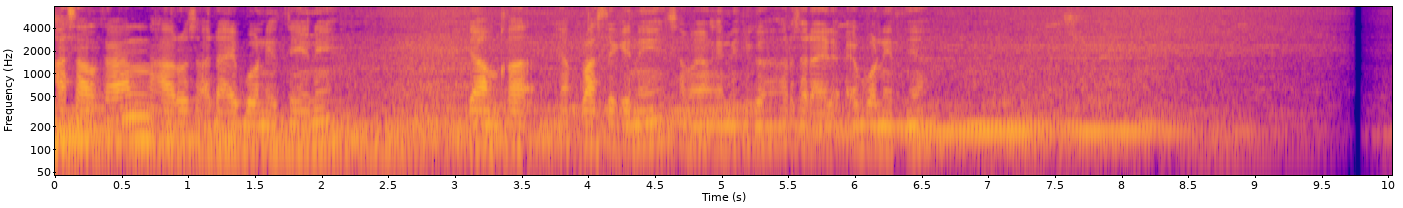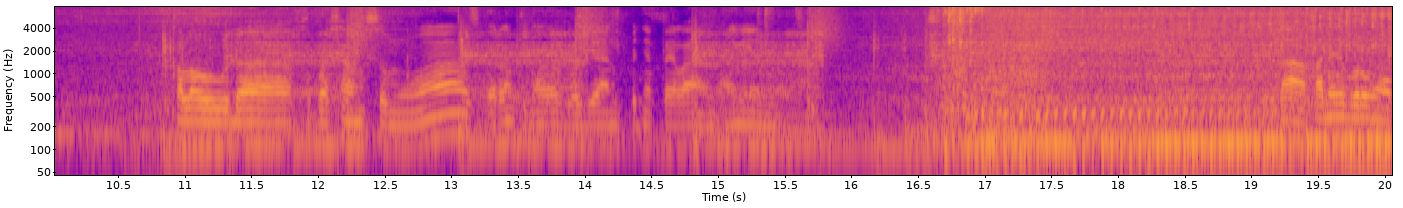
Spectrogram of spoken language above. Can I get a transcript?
Asalkan harus ada ebonitnya ini. Yang ke yang plastik ini sama yang ini juga harus ada ebonitnya udah kepasang semua sekarang tinggal bagian penyetelan angin. Nah kan ini baru mau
